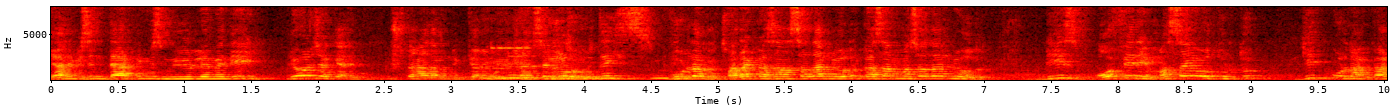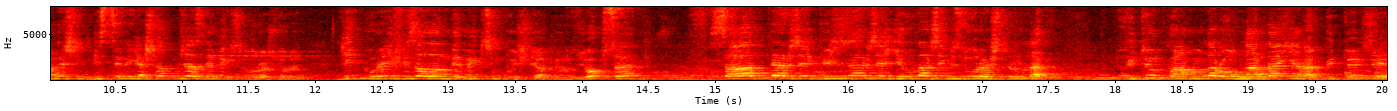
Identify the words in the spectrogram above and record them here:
Yani bizim derdimiz mühürleme değil. Ne olacak yani? Üç tane adamın dükkanı mühürlense ne olur? Burada para kazansalar ne olur, kazanmasalar ne olur? Biz oferi masaya oturtup git buradan kardeşim biz seni yaşatmayacağız demek için uğraşıyoruz. Git burayı biz alalım demek için bu işi yapıyoruz. Yoksa saatlerce, günlerce, yıllarca bizi uğraştırırlar. Bütün kanunlar onlardan yana, bütün e,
